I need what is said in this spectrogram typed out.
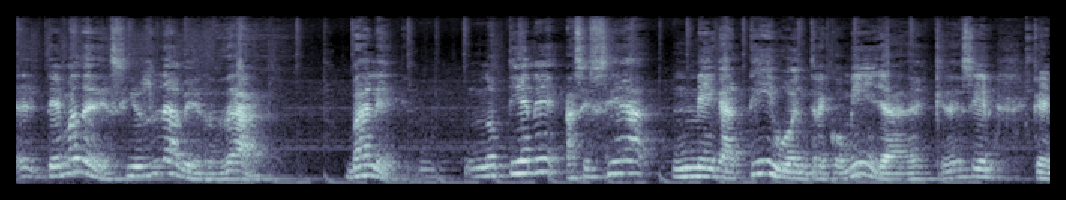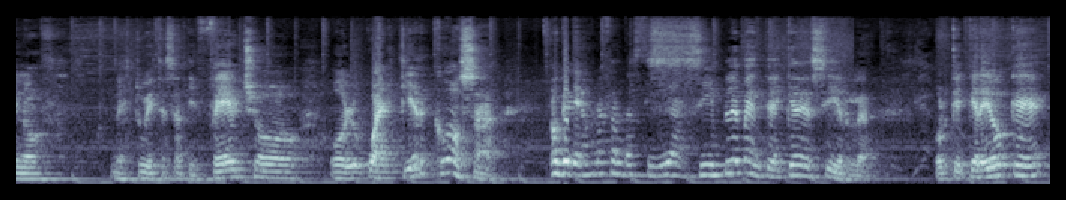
el tema de decir la verdad, vale, no tiene, así sea negativo, entre comillas, es que decir que no estuviste satisfecho o cualquier cosa, O que tienes una fantasía. simplemente hay que decirla, porque creo que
